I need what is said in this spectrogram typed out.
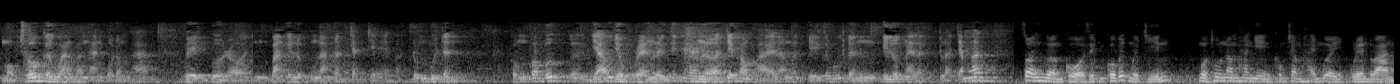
một số cơ quan ban ngành của Đồng Tháp. Việc vừa rồi ban kỷ luật cũng làm rất chặt chẽ và đúng quy trình cũng có bước ờ, giáo dục rèn luyện tiếp theo nữa chứ không phải là mình chỉ có quyết định kỷ luật này là là chấm hết. Do ảnh hưởng của dịch Covid-19, nguồn thu năm 2020 của liên đoàn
